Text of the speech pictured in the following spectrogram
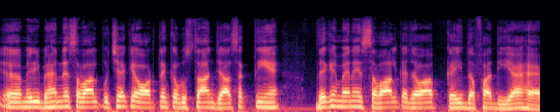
میری بہن نے سوال پوچھا کہ عورتیں قبرستان جا سکتی ہیں؟ دیکھیں، میں نے اس سوال کا جواب کئی دفعہ دیا ہے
